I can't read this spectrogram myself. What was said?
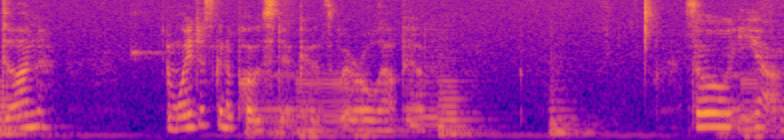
Done. And we're just gonna post it because we're all out there. So, uh-huh. yeah.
